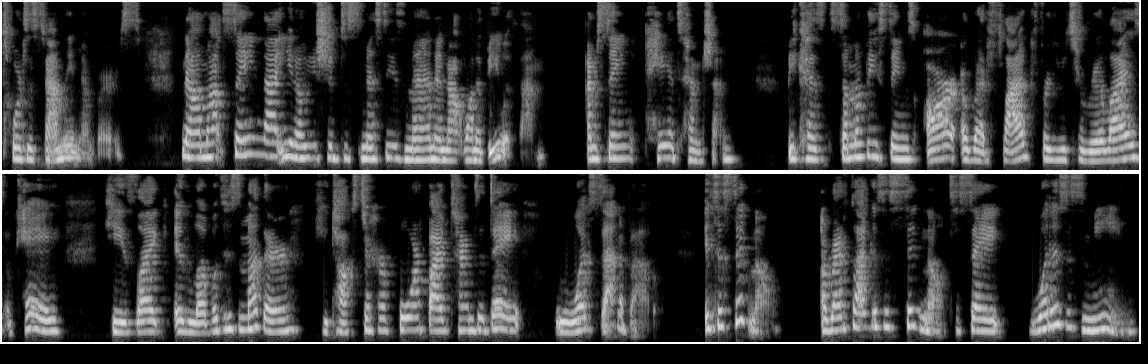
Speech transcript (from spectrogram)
towards his family members. Now, I'm not saying that, you know, you should dismiss these men and not want to be with them. I'm saying pay attention because some of these things are a red flag for you to realize, okay, he's like in love with his mother. He talks to her four or five times a day. What's that about? It's a signal. A red flag is a signal to say, what does this mean?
